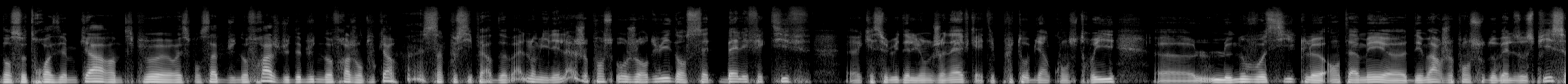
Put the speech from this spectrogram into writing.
dans ce troisième quart, un petit peu euh, responsable du naufrage, du début de naufrage en tout cas. 5 ou 6 pertes de balles. Non, mais il est là, je pense, aujourd'hui, dans cette belle effectif euh, qui est celui des Lions de Genève, qui a été plutôt bien construit. Euh, le nouveau cycle entamé euh, démarre, je pense, sous de belles auspices.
